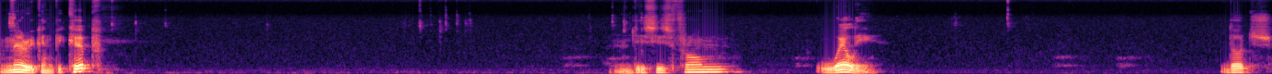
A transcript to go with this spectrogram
American pickup. And this is from Welly. Dodge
